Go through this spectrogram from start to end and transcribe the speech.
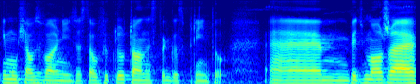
i musiał zwolnić, został wykluczony z tego sprintu. Być może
